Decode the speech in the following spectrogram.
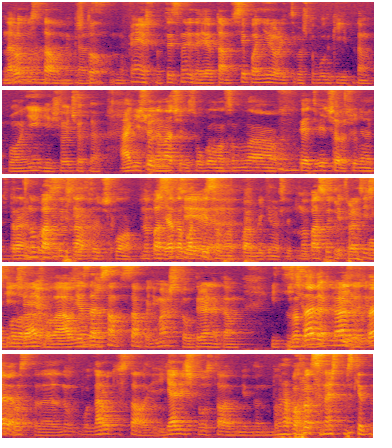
Народ устал, мне кажется. Устал. Ну, конечно, ты смотри, да, я там все планировали, типа, что будут какие-то там волнения, еще что-то. Они сегодня Да. начали с около на, в 5 вечера, сегодня на тетрадь. Ну, по сути, 15 число. Но по Я-то сути, подписан э, на паблики на всякие. Но по сути практически ничего не было. А я да. даже сам, сам понимаю, что вот реально там идти Задавят что-то людей, доказывать, задавят. просто, ну, народ устал. Я лично устал, мне бороться, знаешь, там с кем-то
